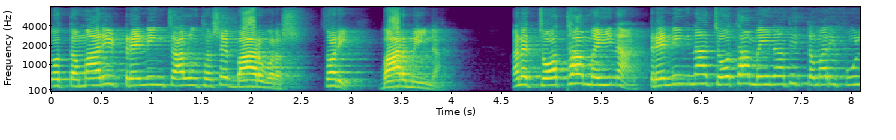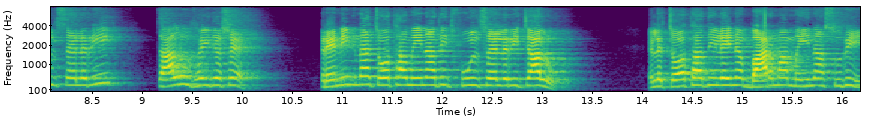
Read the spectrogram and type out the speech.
તો તમારી ટ્રેનિંગ ચાલુ થશે બાર વર્ષ. સોરી, બાર મહિના. અને ચોથા મહિના, ટ્રેનિંગના ચોથા મહિનાથી જ તમારી ફૂલ સેલરી ચાલુ થઈ જશે. ટ્રેનિંગના ચોથા મહિનાથી જ ફૂલ સેલરી ચાલુ. એટલે ચોથાથી લઈને બારમા મહિના સુધી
